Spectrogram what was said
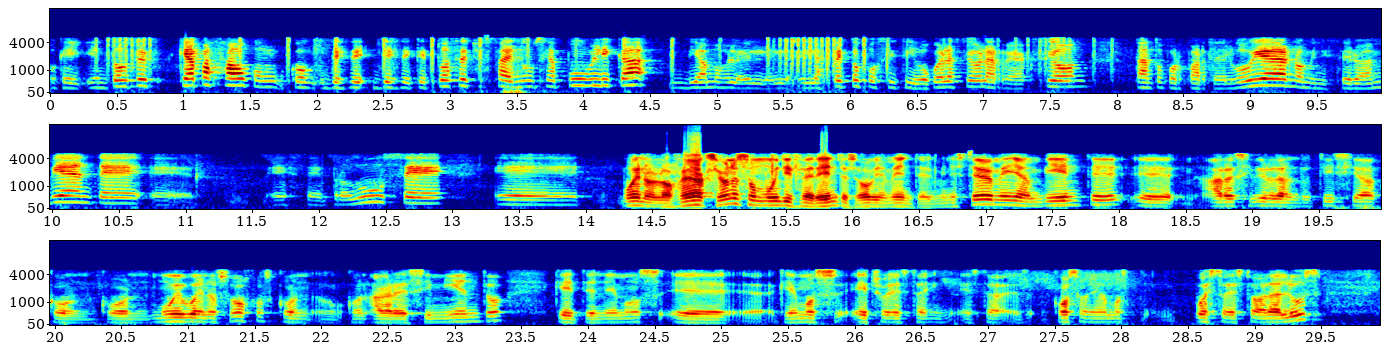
Ok, entonces, ¿qué ha pasado con, desde, desde, que tú has hecho esta denuncia pública, digamos, el, el, aspecto positivo? ¿Cuál ha sido la reacción tanto por parte del gobierno, Ministerio de Ambiente, eh, este, produce. Eh, bueno, las reacciones son muy diferentes, obviamente. El Ministerio de Medio Ambiente eh, ha recibido la noticia con, con muy buenos ojos, con, con agradecimiento que tenemos, que hemos hecho esta, esta cosa, hemos puesto esto a la luz.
